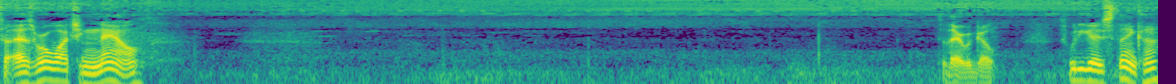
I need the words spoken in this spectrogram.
So as we're watching now, so there we go. So what do you guys think, huh?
